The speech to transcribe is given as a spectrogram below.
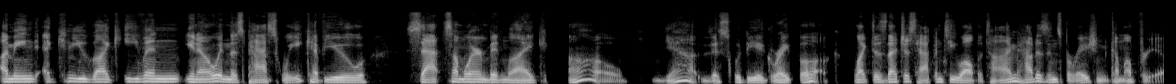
i mean uh, can you like even you know in this past week have you sat somewhere and been like oh yeah this would be a great book like does that just happen to you all the time how does inspiration come up for you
